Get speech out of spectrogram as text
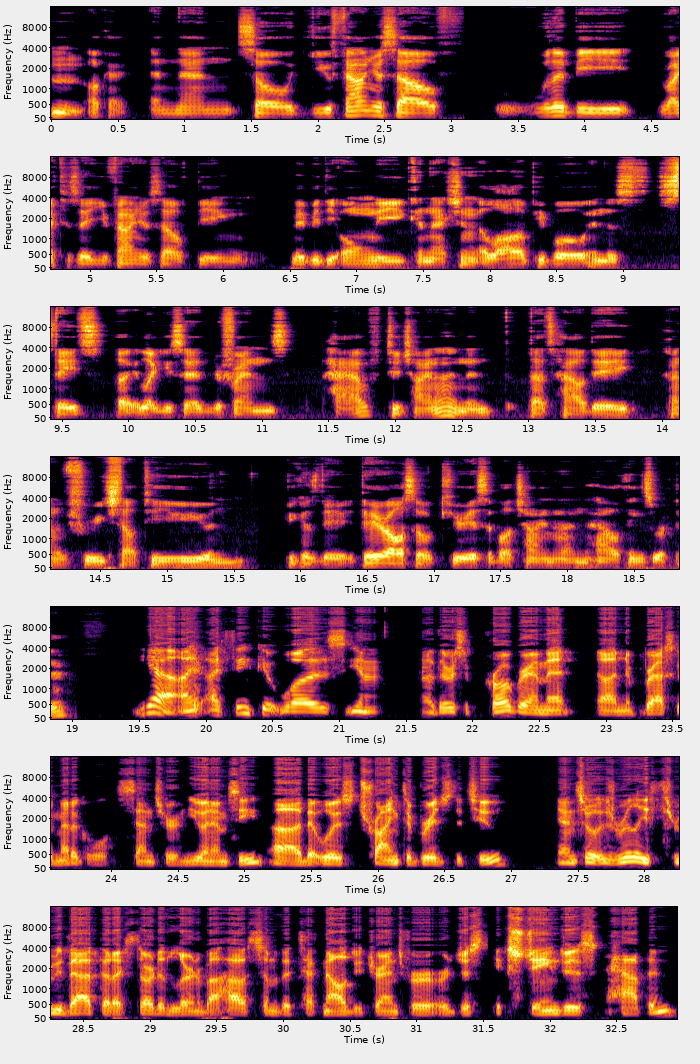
Hmm. Okay. And then, so you found yourself. Would it be right to say you found yourself being maybe the only connection a lot of people in the states, like, like you said, your friends have to China, and then that's how they kind of reached out to you, and because they they're also curious about China and how things work there. Yeah, I, I think it was, you know, uh, there's a program at uh, Nebraska Medical Center, UNMC, uh, that was trying to bridge the two. And so it was really through that that I started to learn about how some of the technology transfer or just exchanges happen.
